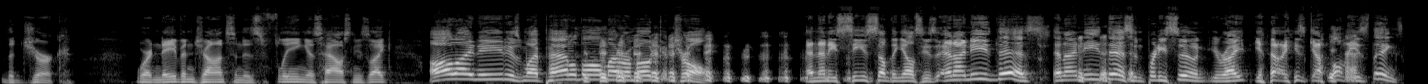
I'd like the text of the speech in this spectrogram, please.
The Jerk, where Navin Johnson is fleeing his house and he's like, "All I need is my paddleball, my remote control," and then he sees something else. He's and I need this, and I need this, and pretty soon, you're right. You know, he's got all Yeah. these things.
